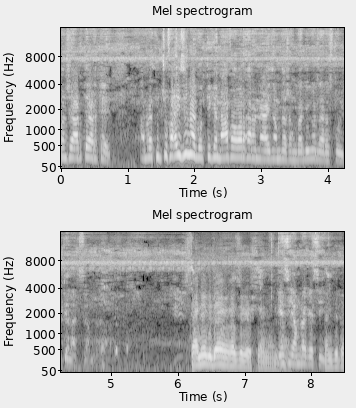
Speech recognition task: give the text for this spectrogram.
মানুষে আমরা কিছু পাইছি না গতিকে না পাওয়ার কারণে আজ আমরা সাংবাদিকের দ্বারস্থ হইতে লাগছে আমরা। স্থানীয় বিধায়কের কাছে গেছিলেন গেছি আমরা গেছি। সংকিতা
